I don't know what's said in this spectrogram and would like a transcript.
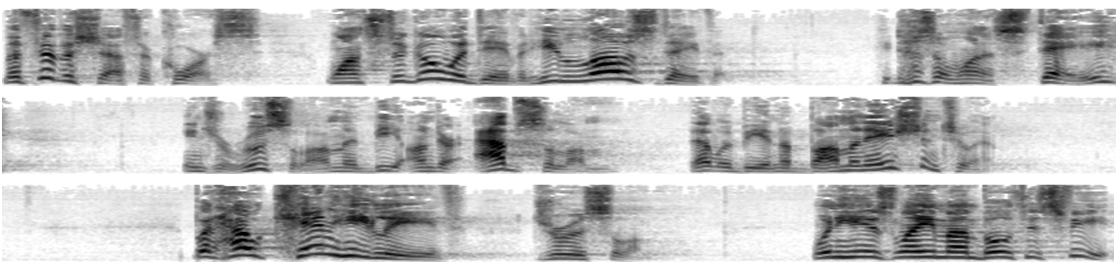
Mephibosheth, of course, wants to go with David. He loves David. He doesn't want to stay in Jerusalem and be under Absalom. That would be an abomination to him. But how can he leave Jerusalem when he is lame on both his feet?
